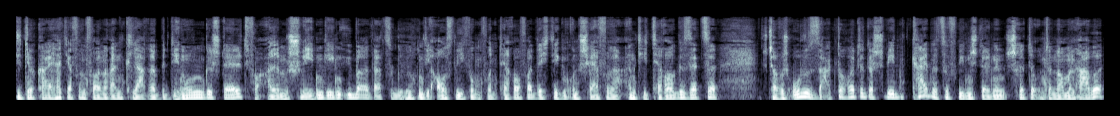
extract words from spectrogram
Die Türkei hat ja von vornherein klare Bedingungen gestellt, vor allem Schweden gegenüber. Dazu gehören die Auslieferung von Terrorverdächtigen und schärfere Antiterrorgesetze. Çavuşoğlu sagte heute, dass Schweden keine zufriedenstellenden Schritte unternommen habe.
